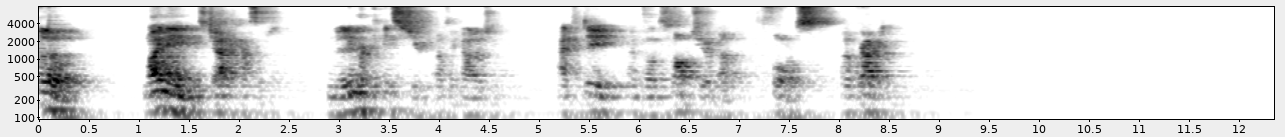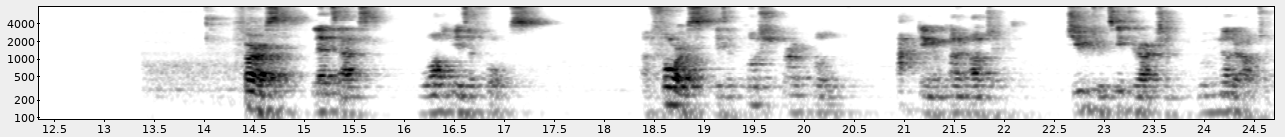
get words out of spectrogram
Hello, my name is Jack Hassett from the Limerick Institute of Technology and today I'm going to talk to you about the force of gravity. First, let's ask, what is a force? A force is a push or a pull acting upon an object due to its interaction with another object.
